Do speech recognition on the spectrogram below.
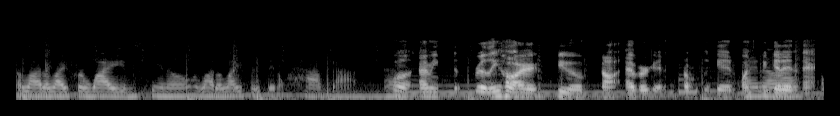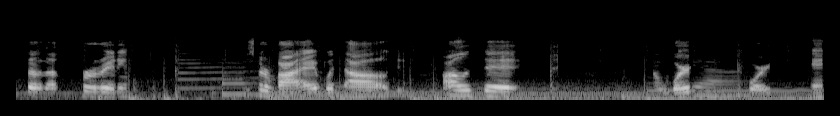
a lot of lifer wives, you know, a lot of lifers, they don't have that. And well, I mean, it's really hard to not ever get in trouble again once you get in there. So that's pretty survive without getting politics, know, work yeah. for mm-hmm.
